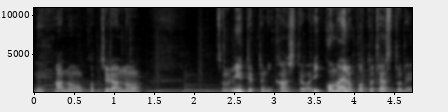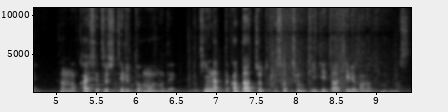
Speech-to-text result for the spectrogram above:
ね、あのこちらのそのミューテッドに関しては1個前のポッドキャストであの解説してると思うので気になった方はちょっと、ね、そっちも聞いていただければなと思います。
